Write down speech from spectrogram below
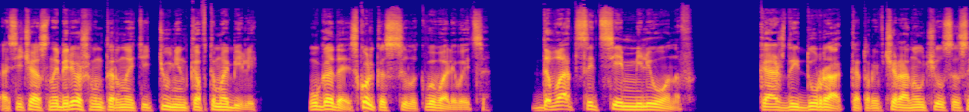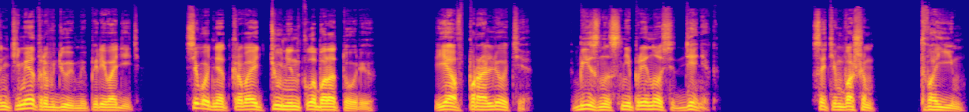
а сейчас наберешь в интернете тюнинг автомобилей. Угадай, сколько ссылок вываливается? 27 миллионов. Каждый дурак, который вчера научился сантиметры в дюйме переводить, сегодня открывает тюнинг-лабораторию. Я в пролете. Бизнес не приносит денег. С этим вашим твоим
